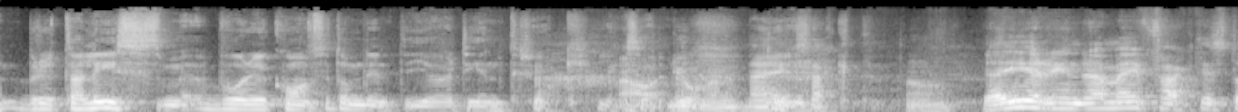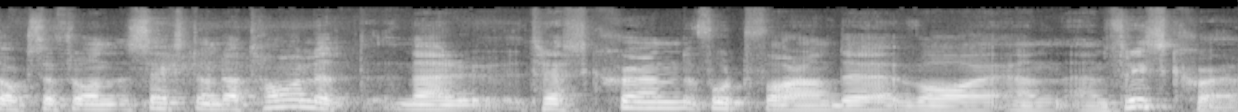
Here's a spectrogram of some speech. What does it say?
brutalism vore ju konstigt om det inte gör ett intryck. Liksom. Ja, jo, men nej, exakt. Ja. Jag erinrar mig faktiskt också från 1600-talet när Träsksjön fortfarande var en, en frisk sjö.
